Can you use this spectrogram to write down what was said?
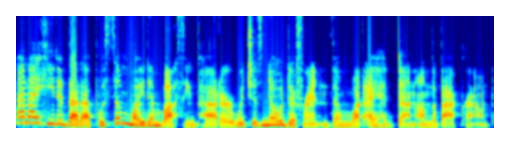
and I heated that up with some white embossing powder, which is no different than what I had done on the background.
